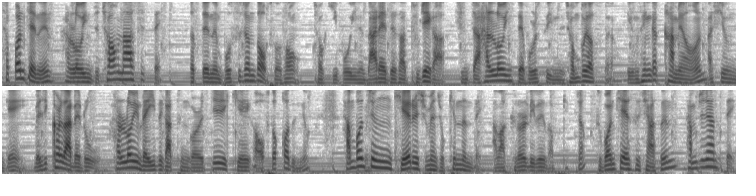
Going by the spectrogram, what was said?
첫 번째는 할로윈즈 처음 나왔을 때 저 때는 보스전도 없어서 저기 보이는 나래 대사 두 개가 진짜 할로윈 때 볼 수 있는 전부였어요. 지금 생각하면 아쉬운 게 매지컬 나래로 할로윈 레이드 같은 걸 뛸 기회가 없었거든요. 한 번쯤 기회를 주면 좋겠는데 아마 그럴 일은 없겠죠? 두 번째 S샷은 3주년 때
